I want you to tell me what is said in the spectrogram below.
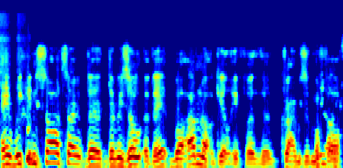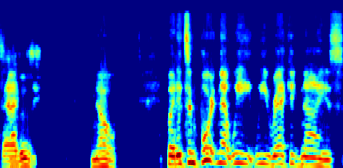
hey, we can sort out the, the result of it, but I'm not guilty for the crimes of my No, forefathers. exactly. No, but it's important that we we recognize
